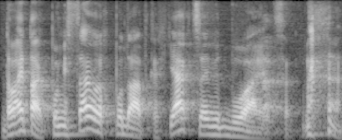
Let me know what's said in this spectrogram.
Давай так, по місцевих податках, як це відбувається?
